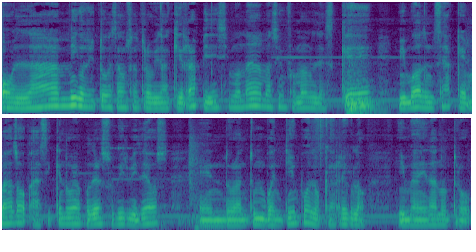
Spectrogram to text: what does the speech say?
Hola amigos de YouTube, estamos en otro video aquí rapidísimo, nada más informándoles que mi modem se ha quemado, así que no voy a poder subir videos en, durante un buen tiempo en lo que arreglo y me dan otro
